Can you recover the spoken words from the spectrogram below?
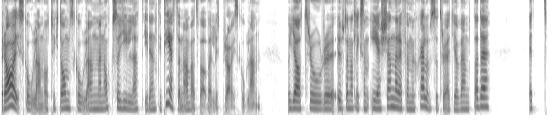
bra i skolan och tyckt om skolan men också gillat identiteten av att vara väldigt bra i skolan. Och jag tror, utan att liksom erkänna det för mig själv, så tror jag att jag väntade ett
